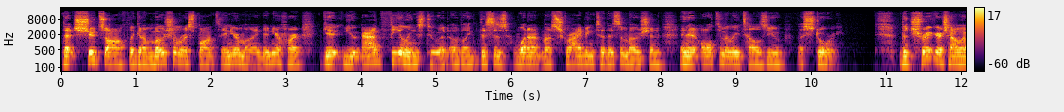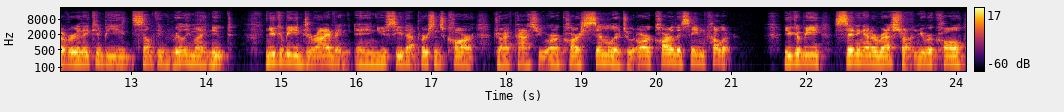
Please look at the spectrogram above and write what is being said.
that shoots off like an emotional response in your mind, in your heart. Get you add feelings to it of like this is what I'm ascribing to this emotion, and it ultimately tells you a story. The triggers, however, they can be something really minute. You could be driving and you see that person's car drive past you, or a car similar to it, or a car the same color you could be sitting at a restaurant and you recall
